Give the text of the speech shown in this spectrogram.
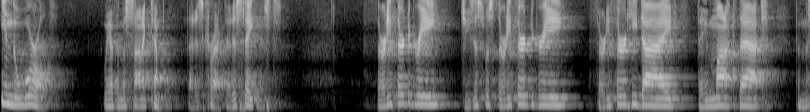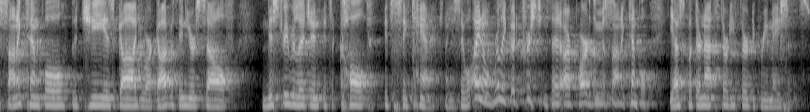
in the world? We have the Masonic Temple. That is correct. That is Satanist. 33rd degree. Jesus was 33rd degree. 33rd, he died. They mock that. The Masonic Temple, the G is God. You are God within yourself mystery religion, it's a cult, it's satanic. Now you say, well, I know really good Christians that are part of the Masonic temple. Yes, but they're not 33rd degree Masons.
